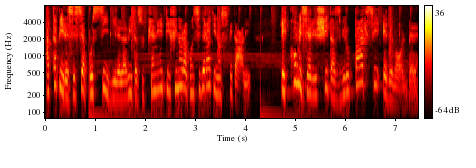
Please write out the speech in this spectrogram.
a capire se sia possibile la vita su pianeti finora considerati inospitali e come sia riuscita a svilupparsi ed evolvere.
